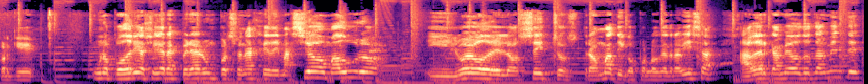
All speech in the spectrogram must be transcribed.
Porque uno podría llegar a esperar un personaje demasiado maduro y luego de los hechos traumáticos por lo que atraviesa, haber cambiado totalmente.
